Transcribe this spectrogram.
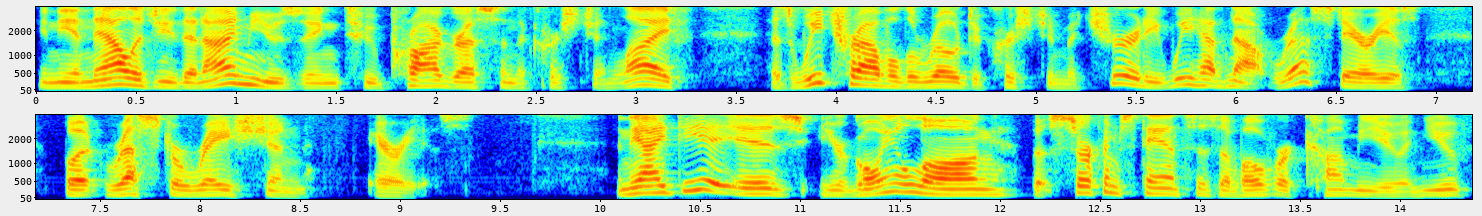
In the analogy that I'm using to progress in the Christian life, as we travel the road to Christian maturity, we have not rest areas, but restoration areas. And the idea is you're going along, but circumstances have overcome you and you've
